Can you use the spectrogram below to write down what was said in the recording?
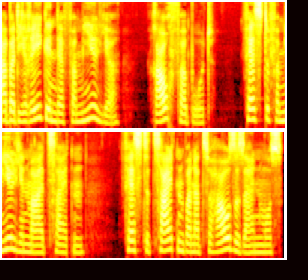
Aber die Regeln der Familie, Rauchverbot, feste Familienmahlzeiten, feste Zeiten, wann er zu Hause sein muss.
